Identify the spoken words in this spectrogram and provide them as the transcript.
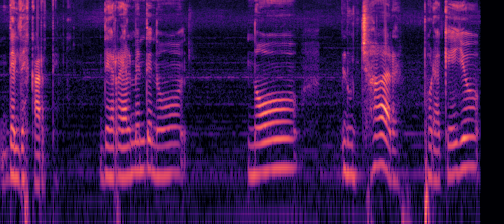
del descarte, de realmente no, no luchar por aquello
